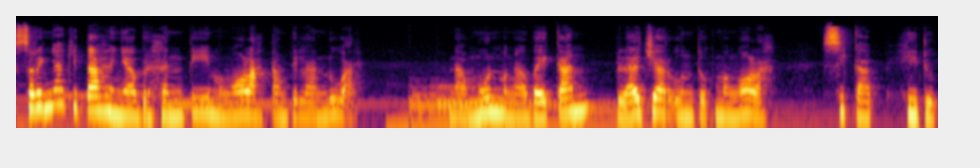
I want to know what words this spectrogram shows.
Seringnya kita hanya berhenti mengolah tampilan luar, namun mengabaikan belajar untuk mengolah sikap hidup.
